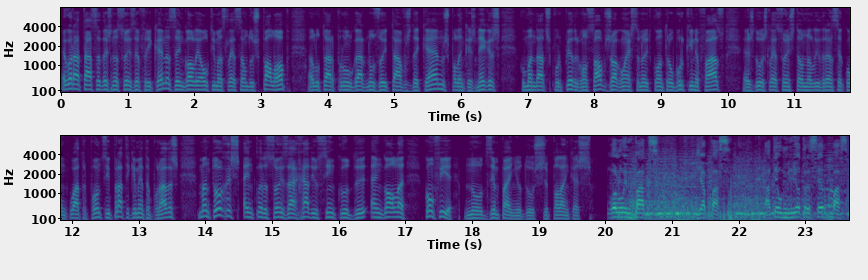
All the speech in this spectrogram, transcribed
Agora a Taça das Nações Africanas. Angola é a última seleção dos PALOP a lutar por um lugar nos oitavos da CAN. Os Palancas Negras, comandados por Pedro Gonçalves, jogam esta noite contra o Burkina Faso. As duas seleções estão na liderança com quatro pontos e praticamente apuradas. Mantorras, em declarações à Rádio 5 de Angola, confia no desempenho dos palancas. Angola o empate já passa. Até o melhor terceiro passa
